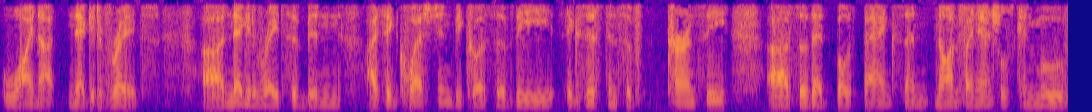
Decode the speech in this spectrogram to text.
why not negative rates? Uh, negative rates have been, I think, questioned because of the existence of currency uh, so that both banks and non-financials can move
